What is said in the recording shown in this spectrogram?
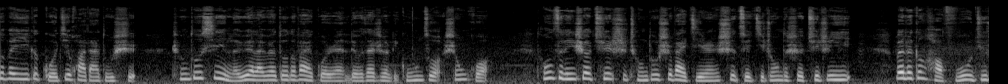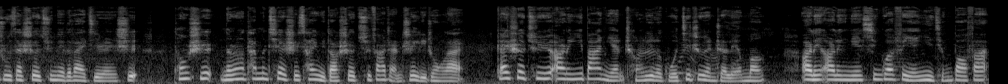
作为一个国际化大都市，成都吸引了越来越多的外国人留在这里工作生活。桐梓林社区是成都市外籍人士最集中的社区之一。为了更好服务居住在社区内的外籍人士，同时能让他们切实参与到社区发展治理中来，该社区于2018年成立了国际志愿者联盟。2020年新冠肺炎疫情爆发，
